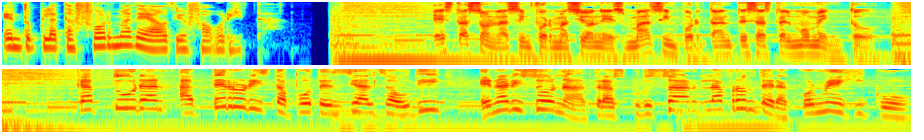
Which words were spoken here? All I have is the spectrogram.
en tu plataforma de audio favorita. Estas son las informaciones más importantes hasta el momento. Capturan a terrorista potencial saudí en Arizona tras cruzar la frontera con México.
